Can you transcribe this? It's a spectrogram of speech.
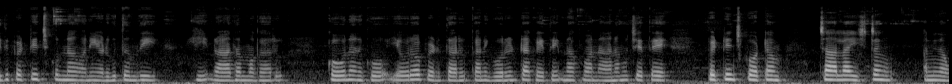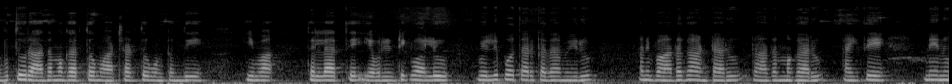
ఇది పెట్టించుకున్నావని అడుగుతుంది ఈ రాధమ్మ గారు. కోననుకో ఎవరో పెడతారు కానీ గోరింటాకైతే నాకు మా నాన్నమ్మ చేతే పెట్టించుకోవటం చాలా ఇష్టం అని నవ్వుతూ రాధమ్మ గారితో మాట్లాడుతూ ఉంటుంది. హిమ తెల్లారితే ఎవరింటికి వాళ్ళు వెళ్ళిపోతారు కదా మీరు అని బాధగా అంటారు రాధమ్మ గారు. అయితే నేను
